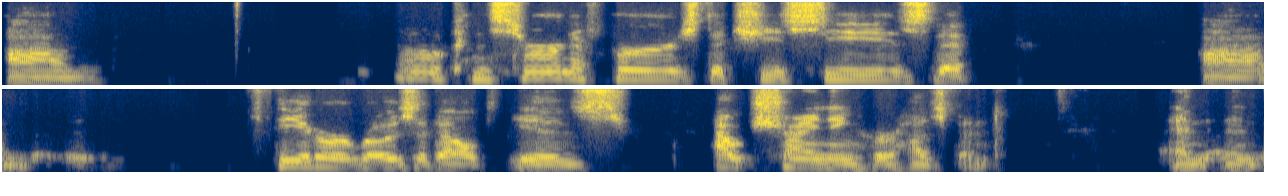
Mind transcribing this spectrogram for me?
um, oh, concern of hers that she sees that um, Theodore Roosevelt is outshining her husband. And, and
